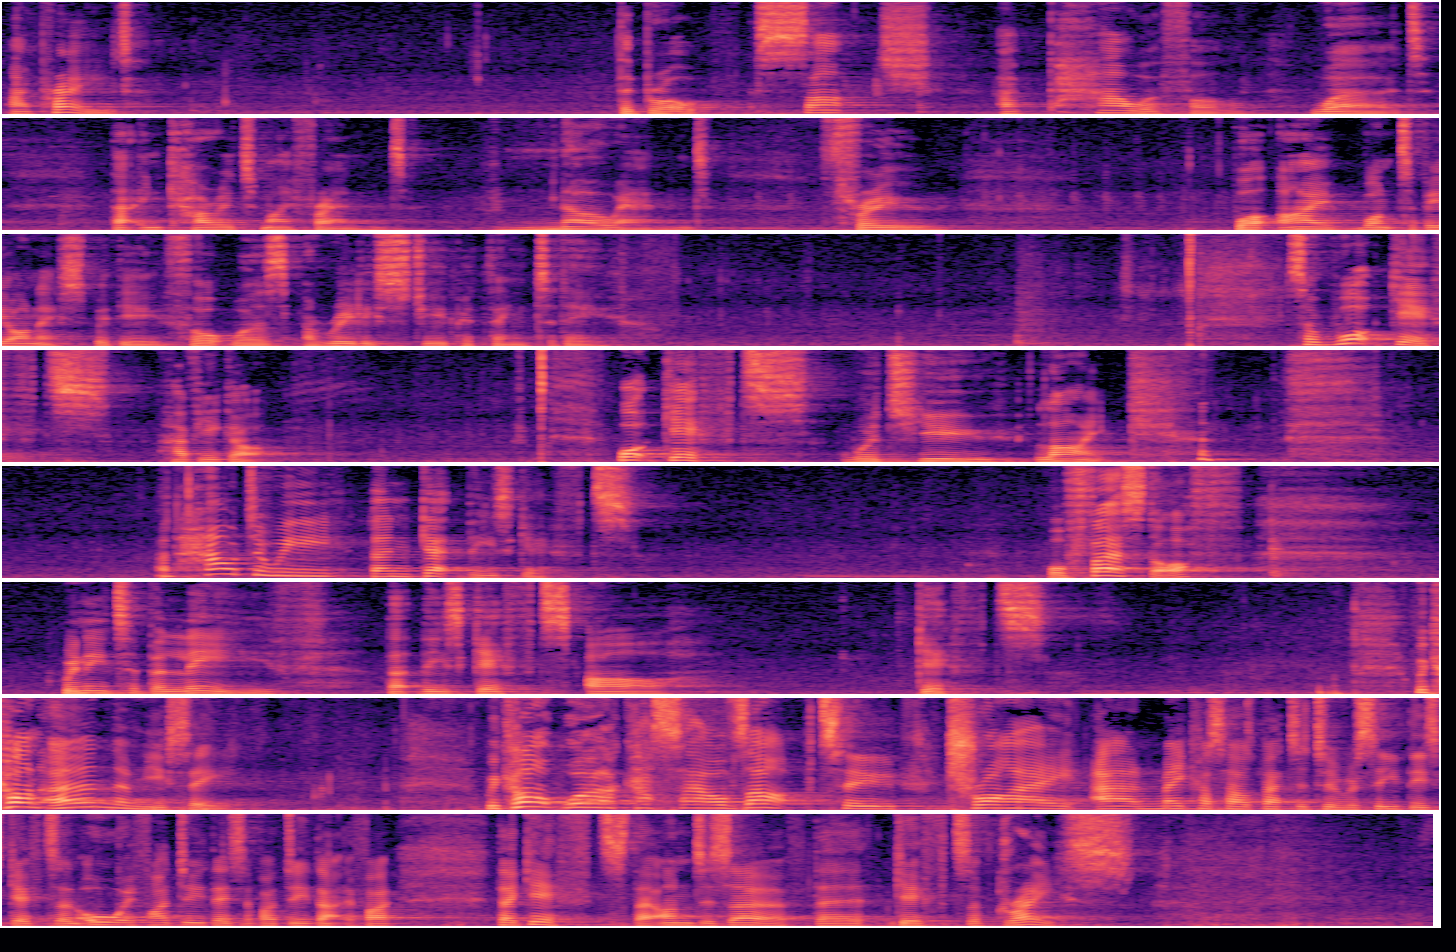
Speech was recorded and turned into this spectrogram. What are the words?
I prayed. They brought such a powerful word that encouraged my friend no end through what I want to be honest with you thought was a really stupid thing to do. So, what gifts have you got? What gifts would you like? and how do we then get these gifts? Well, first off, we need to believe that these gifts are gifts. We can't earn them, you see. We can't work ourselves up to try and make ourselves better to receive these gifts. And oh, if I do this, if I do that, if I. They're gifts, they're undeserved, they're gifts of grace.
